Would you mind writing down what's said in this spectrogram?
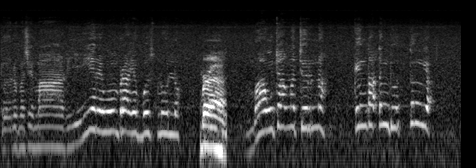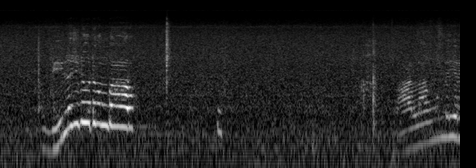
Terus masih mari ya remo ya bos lulu. Bruh. Bang jangan cerna. Keng tak teng teng ya. Bila sih dia dengan baru. Salah munda ya.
